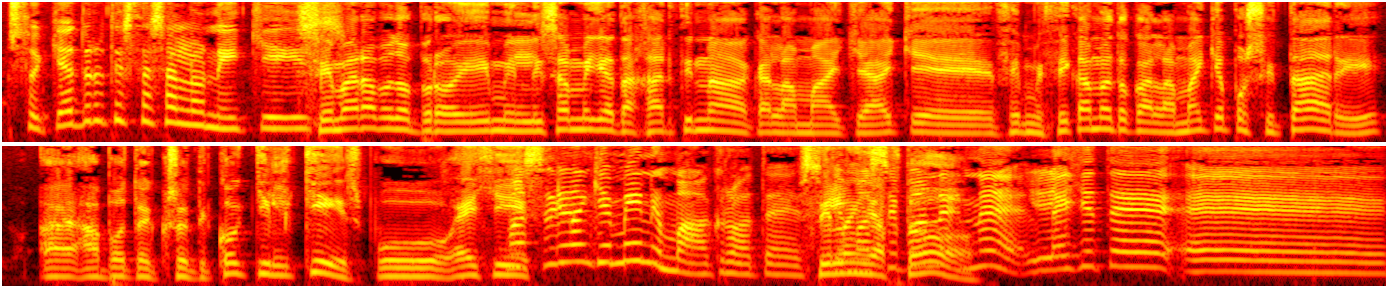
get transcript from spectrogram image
στο κέντρο της Θεσσαλονίκης. Σήμερα από το πρωί μιλήσαμε για τα χάρτινα καλαμάκια και θυμηθήκαμε το καλαμάκι από σιτάρι α, από το εξωτικό Κιλκής που έχει. Μα στείλαν και μήνυμα ακροατές. Στείλαν γι' αυτό; ναι, λέγεται. Ε,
